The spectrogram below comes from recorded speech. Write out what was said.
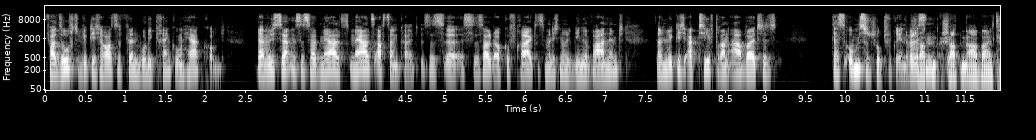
versucht wirklich herauszufinden, wo die Kränkung herkommt. Da würde ich sagen, ist es halt mehr als, mehr als Achtsamkeit. Es ist, äh, es ist halt auch gefragt, dass man nicht nur die Dinge wahrnimmt, sondern wirklich aktiv daran arbeitet, das umzustrukturieren. Weil Schatten, sind, Schattenarbeit.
